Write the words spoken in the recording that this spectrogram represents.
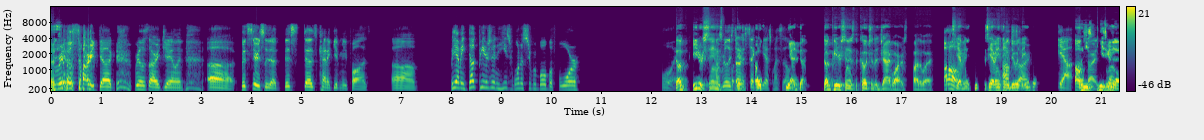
Real sorry, Doug. Real sorry, Jalen. Uh, but seriously though, this does kind of give me pause. Um, but yeah, I mean, Doug Pederson, he's won a Super Bowl before. Boy, Doug Pederson. I'm is really starting to second coach. guess myself. Yeah, Doug, Doug, Pederson is the coach of the Jaguars, by the way. Oh, does he have, any, does he have anything I'm to do sorry. with the Yeah. Oh, I'm he's sorry. he's gonna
